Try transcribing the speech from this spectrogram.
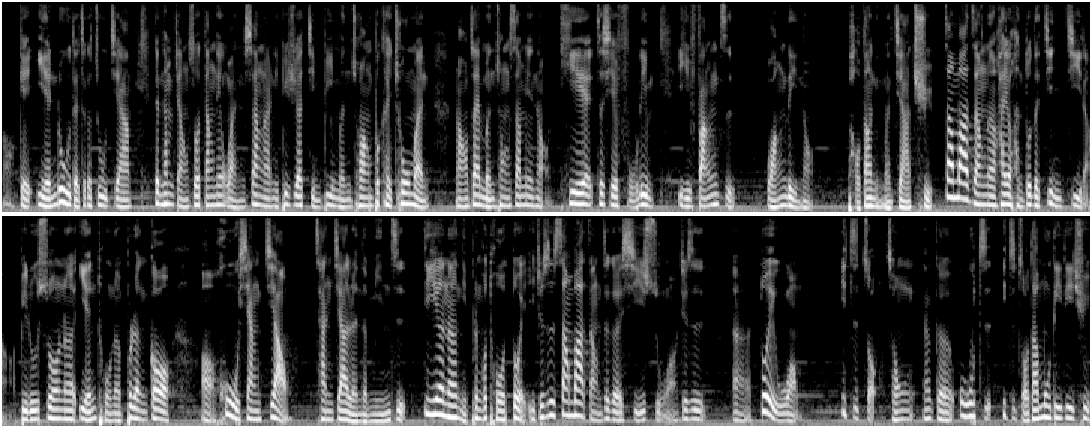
哦，给沿路的这个住家，跟他们讲说，当天晚上啊，你必须要紧闭门窗，不可以出门，然后在门窗上面哦贴这些符令，以防止亡灵哦。跑到你们家去。上坝掌呢，还有很多的禁忌啦，比如说呢，沿途呢不能够哦互相叫参加人的名字。第二呢，你不能够脱队，也就是上坝掌这个习俗哦，就是呃队伍哦一直走，从那个屋子一直走到目的地去，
